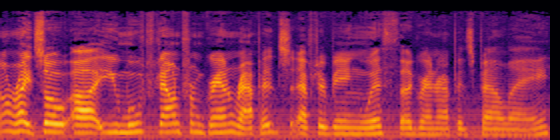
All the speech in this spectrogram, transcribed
All right. So uh, you moved down from Grand Rapids after being with uh, Grand Rapids Ballet.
